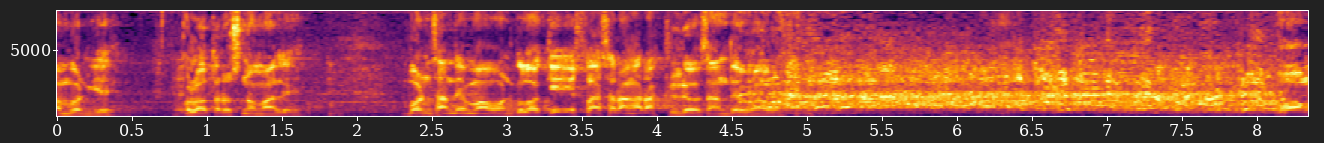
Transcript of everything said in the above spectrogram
Sampun nggih. Kula terusno malih. Pun santai mawon. Kula ki ikhlas ora ngarah gelo santai mawon. Wong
